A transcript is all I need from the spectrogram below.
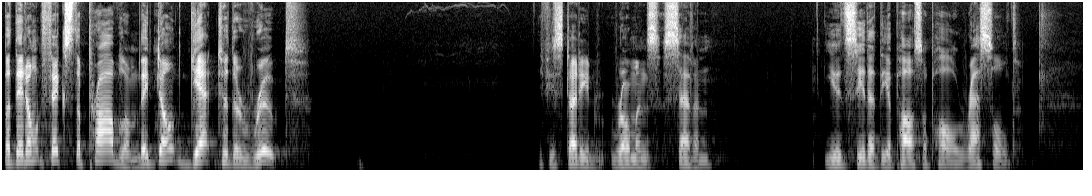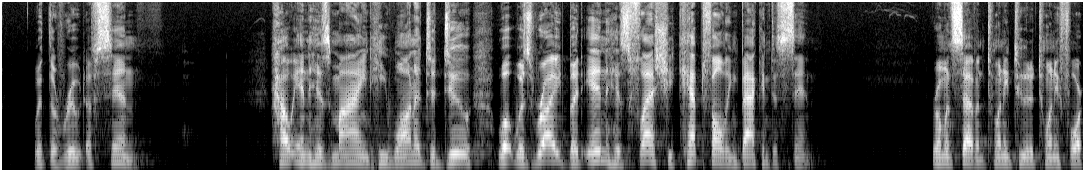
but they don't fix the problem. They don't get to the root. If you studied Romans 7, you'd see that the Apostle Paul wrestled with the root of sin. How in his mind he wanted to do what was right, but in his flesh he kept falling back into sin. Romans 7, 22 to 24.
